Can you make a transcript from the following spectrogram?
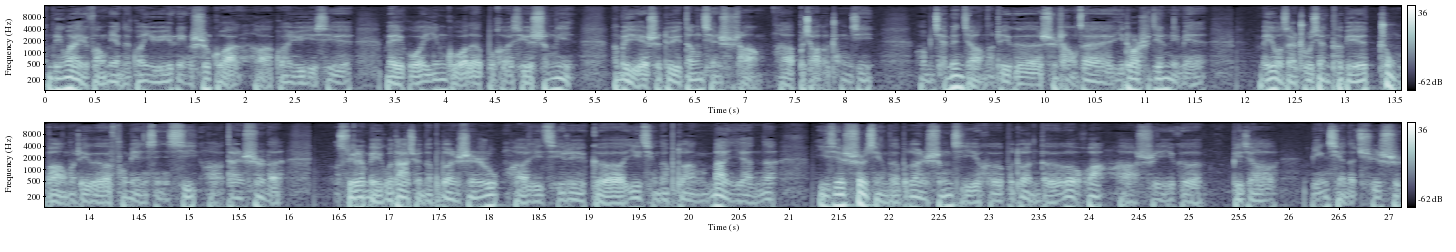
那么另外一方面呢，关于领事馆啊，关于一些美国、英国的不和谐声音，那么也是对当前市场啊不小的冲击。我们前面讲的这个市场在一段时间里面没有再出现特别重磅的这个负面信息啊，但是呢，随着美国大选的不断深入啊，以及这个疫情的不断蔓延呢，一些事情的不断升级和不断的恶化啊，是一个比较明显的趋势。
